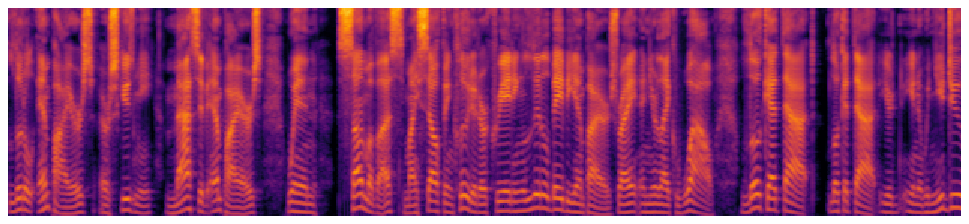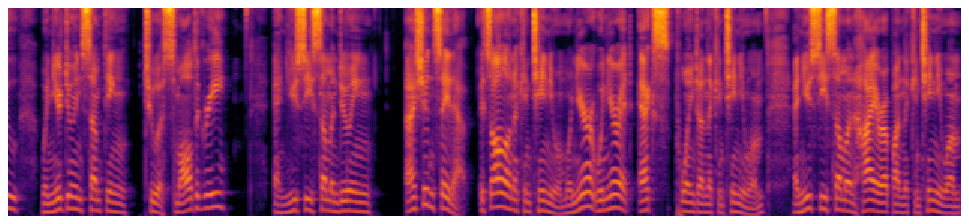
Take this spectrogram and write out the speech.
little empires, or excuse me, massive empires, when some of us, myself included, are creating little baby empires, right? And you're like, wow, look at that look at that. You're, you know, when you do, when you're doing something to a small degree and you see someone doing, I shouldn't say that. It's all on a continuum. When you're, when you're at X point on the continuum and you see someone higher up on the continuum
